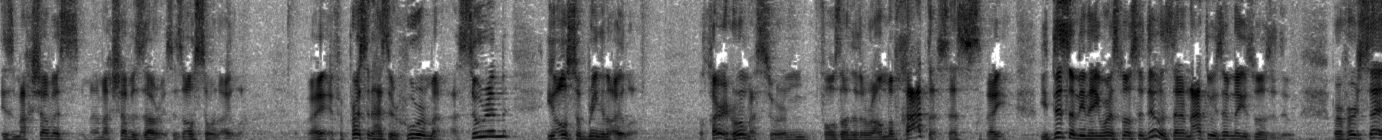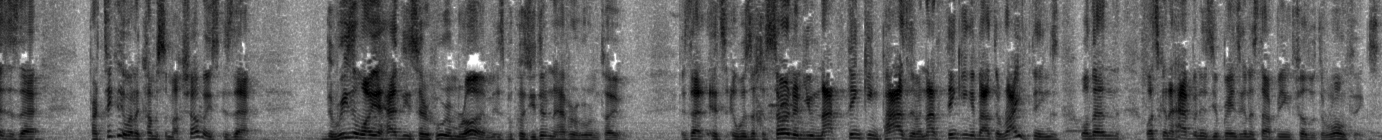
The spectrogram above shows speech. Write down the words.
is machshavas, machshavas zaris, is also an oila. Right? If a person has their hurim asurim, you also bring an oila. Asurim falls under the realm of chatas. That's right. You did something that you weren't supposed to do instead of not doing something that you're supposed to do. But Hirsch says is that, particularly when it comes to machshavas, is that the reason why you had these herhurim roim is because you didn't have herhurim tovim. Is that it was a concern in you not thinking positive and not thinking about the right things? Well, then what's going to happen is your brain's going to start being filled with the wrong things.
